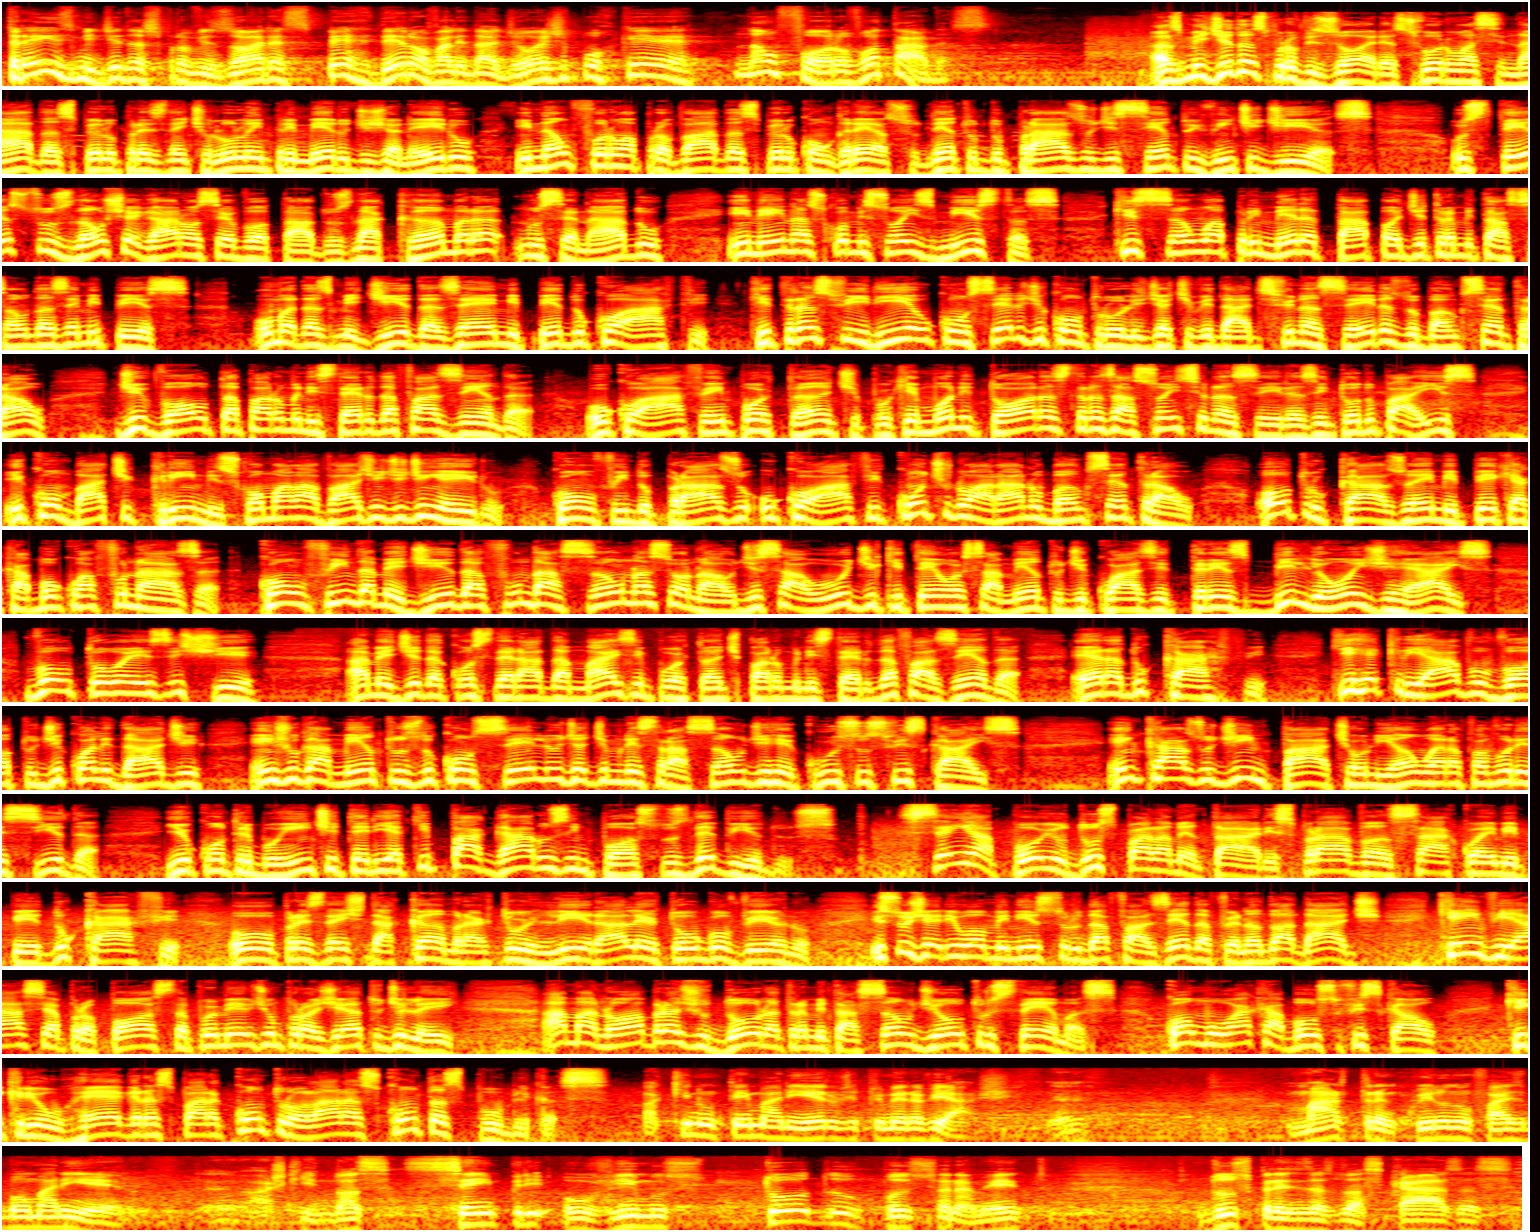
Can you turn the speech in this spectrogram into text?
três medidas provisórias perderam a validade hoje porque não foram votadas. As medidas provisórias foram assinadas pelo presidente Lula em 1 de janeiro e não foram aprovadas pelo Congresso dentro do prazo de 120 dias. Os textos não chegaram a ser votados na Câmara, no Senado e nem nas comissões mistas, que são a primeira etapa de tramitação das MPs. Uma das medidas é a MP do COAF, que transferia o Conselho de Controle de Atividades Financeiras do Banco Central de volta para o Ministério da Fazenda. O COAF é importante porque monitora as transações financeiras em todo o país e combate crimes como a lavagem de dinheiro. Com o fim do prazo, o COAF continuará no Banco Central. Outro caso é a MP que acabou com a FUNASA. Com o fim da medida, a Fundação Nacional de Saúde, que tem orçamento de quase 3 bilhões de reais, voltou a existir. A medida considerada mais importante para o Ministério da Fazenda era a do CARF, que recriava o voto de qualidade em julgamentos do Conselho de Administração de Recursos Fiscais. Em caso de empate, a União era favorecida e o contribuinte teria que pagar os impostos devidos. Sem apoio dos parlamentares para avançar com a MP do CARF, o presidente da Câmara, Arthur Lira, alertou o governo e sugeriu ao ministro da Fazenda, Fernando Haddad, que enviasse a proposta por meio de um projeto de lei. A manobra ajudou na tramitação de outros temas, como o arcabouço fiscal, que criou regras para controlar as contas públicas. Aqui não tem marinheiro de primeira viagem. Né? Mar tranquilo não faz bom marinheiro. Né? Acho que nós sempre ouvimos todo o posicionamento dos presidentes das duas casas,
